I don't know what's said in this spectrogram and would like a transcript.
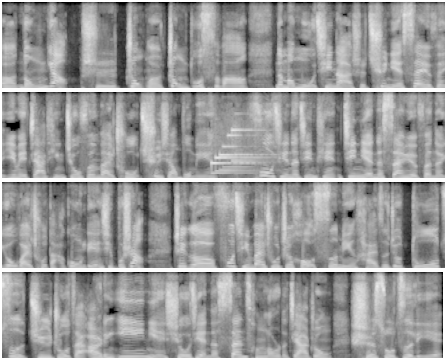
呃，农药是中呃中毒死亡。那么母亲呢是去年三月份因为家庭纠纷外出，去向不明。父亲呢今天今年的三月份呢又外出打工，联系不上。这个父亲外出之后，四名孩子就独自居住在二零一一年修建的三层楼的家中，食宿自理。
